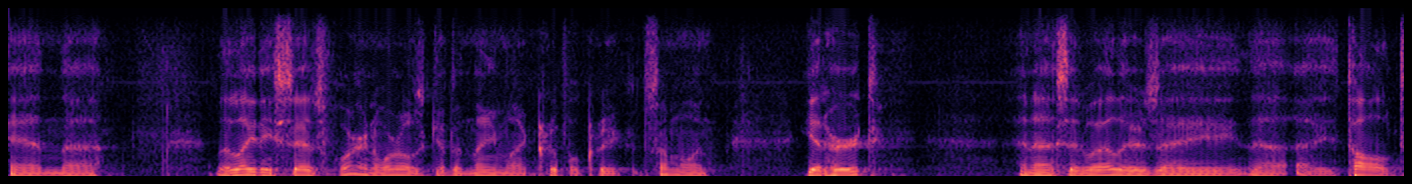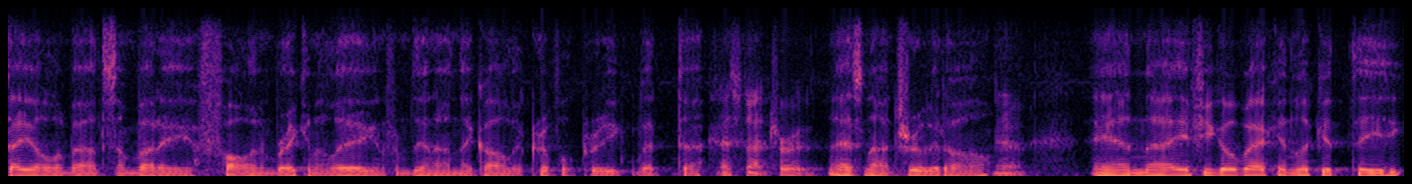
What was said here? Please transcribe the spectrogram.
and uh, the lady says where in the world is get a name like Cripple Creek did someone get hurt and I said well there's a a, a tall tale about somebody falling and breaking a leg and from then on they called it Cripple Creek but uh, That's not true. that's not true at all Yeah. and uh, if you go back and look at the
